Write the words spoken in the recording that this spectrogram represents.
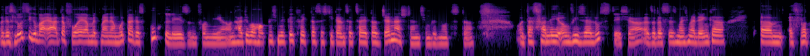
Und das Lustige war, er hatte vorher mit meiner Mutter das Buch gelesen von mir und hat überhaupt nicht mitgekriegt, dass ich die ganze Zeit dort Gendersternchen benutzte. Und das fand ich irgendwie sehr lustig, ja. Also, dass ich manchmal denke, ähm, es wird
